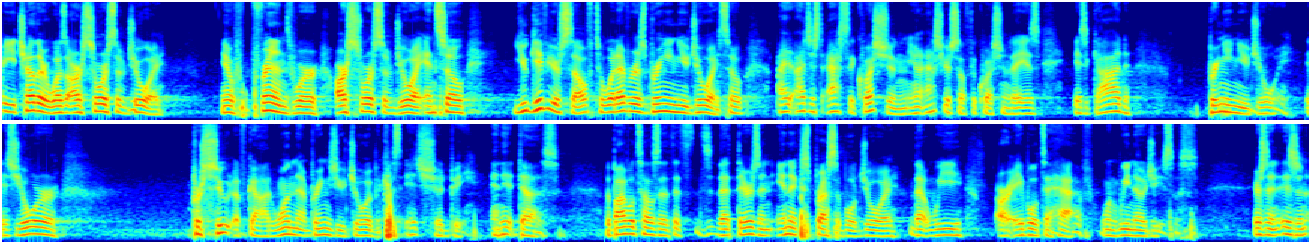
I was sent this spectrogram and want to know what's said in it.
each other was our source of joy. You know, friends were our source of joy. And so you give yourself to whatever is bringing you joy. So I, I just ask the question, you know, ask yourself the question today is, is God bringing you joy? Is your pursuit of God one that brings you joy? Because it should be, and it does. The Bible tells us that, that there's an inexpressible joy that we are able to have when we know Jesus. There's an, there's an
